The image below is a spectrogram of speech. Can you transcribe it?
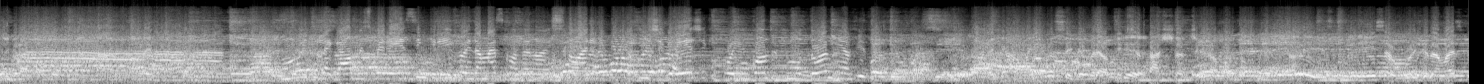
Que. Muito legal, uma experiência incrível, ainda mais contando a história do curso de igreja, que foi um encontro que mudou a minha vida. Legal, e você, Gabriel? O que que você tá achando de gravar? Experiência única, ainda mais curso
